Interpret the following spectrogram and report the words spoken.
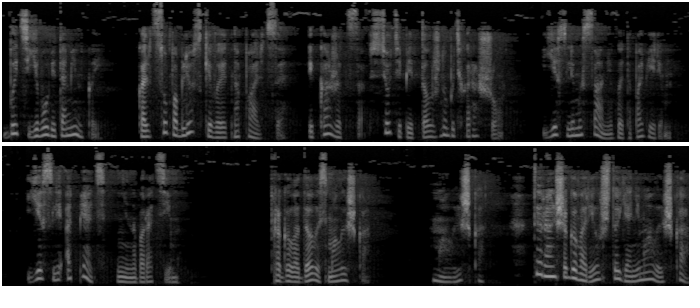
быть его витаминкой. Кольцо поблескивает на пальце, и кажется, все теперь должно быть хорошо если мы сами в это поверим, если опять не наворотим. Проголодалась малышка. Малышка, ты раньше говорил, что я не малышка.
